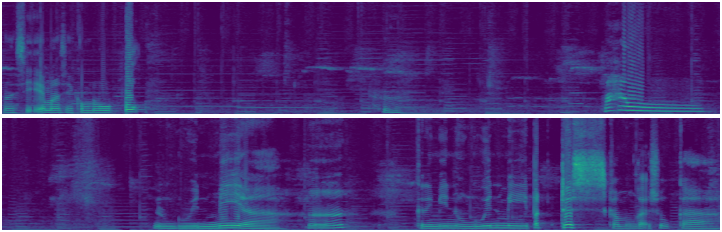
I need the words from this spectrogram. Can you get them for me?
Nasi eh masih kemelutuk Hmm. mau. Nungguin mie ya. Krimi nungguin mie. Pedes kamu nggak suka.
